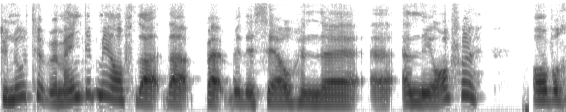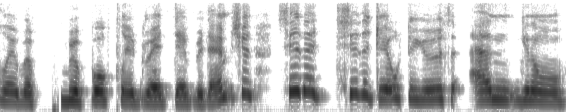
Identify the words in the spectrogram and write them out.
Do you know what it reminded me of that that bit with the cell in the uh, in the office? Obviously, we we both played Red Dead Redemption. See the see the jail to use in you know,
